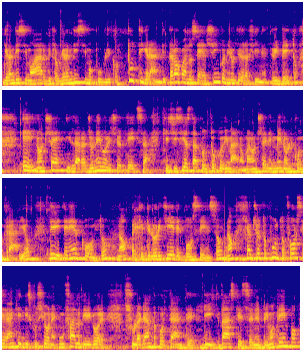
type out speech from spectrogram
grandissimo arbitro, grandissimo pubblico, tutti grandi, però quando sei a 5 minuti dalla fine, ripeto, e non c'è la ragionevole certezza che ci sia stato il tocco di mano, ma non c'è nemmeno il contrario, devi tener conto, no? perché te lo richiede il buon senso, no? che a un certo punto forse era anche in discussione un fallo di rigore sulla gamba portante di Vasquez nel primo tempo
